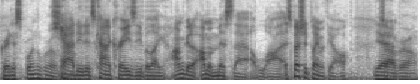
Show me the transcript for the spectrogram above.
Greatest sport in the world. yeah, bro. dude, it's kind of crazy, but like I'm gonna, I'm gonna miss that a lot, especially playing with y'all. Yeah, So- bro.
